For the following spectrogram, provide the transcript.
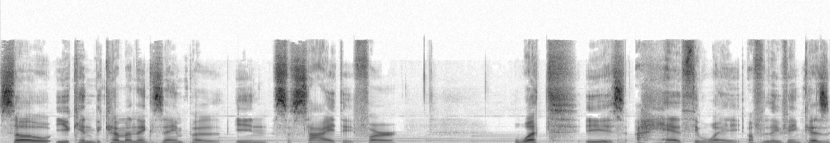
so you can become an example in society for what is a healthy way of living? Because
